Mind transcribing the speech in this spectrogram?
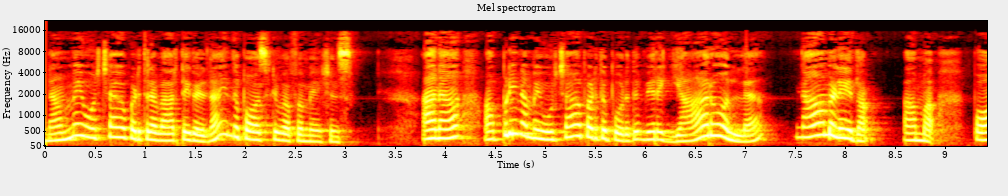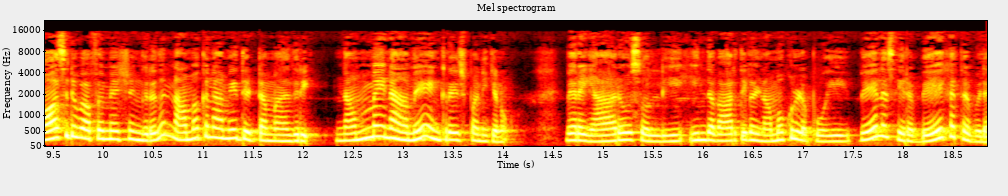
நம்மை உற்சாகப்படுத்துகிற வார்த்தைகள் தான் இந்த பாசிட்டிவ் அஃபர்மேஷன்ஸ் ஆனால் அப்படி நம்மை உற்சாகப்படுத்த போகிறது வேற யாரும் இல்லை. நாமளே தான். ஆமாம் பாசிட்டிவ் அஃபர்மேஷனுங்கிறது நமக்கு நாமே திட்ட மாதிரி. நம்மை நாமே என்கரேஜ் பண்ணிக்கணும். வேற யாரோ சொல்லி இந்த வார்த்தைகள் நமக்குள்ளே போய் வேலை செய்கிற வேகத்தை விட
